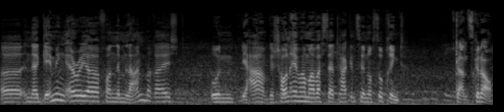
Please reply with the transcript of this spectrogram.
Äh, in der Gaming Area von dem LAN-Bereich. Und ja, wir schauen einfach mal, was der Tag jetzt hier noch so bringt. Ganz genau.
